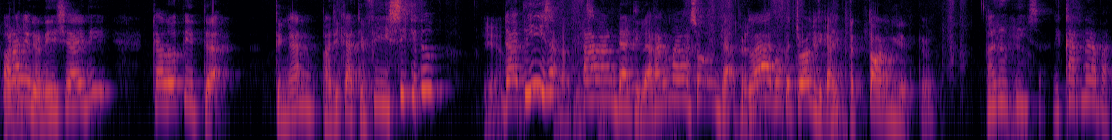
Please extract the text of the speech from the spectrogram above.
Orang Indonesia ini kalau tidak dengan barikade fisik itu Iya. tidak bisa. Bisa. Tanda dilarang masuk tidak berlaku kecuali dikasih beton gitu. Baru Iya. bisa. Ini karena apa?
